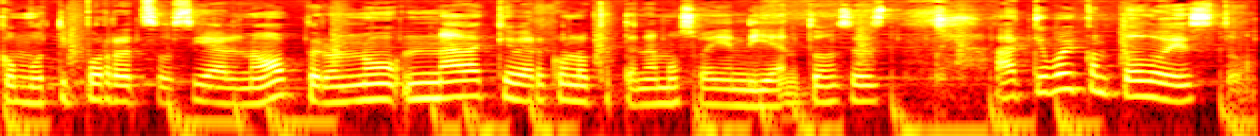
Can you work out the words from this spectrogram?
como tipo red social, ¿no? Pero no, nada que ver con lo que tenemos hoy en día. Entonces, ¿a qué voy con todo esto?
